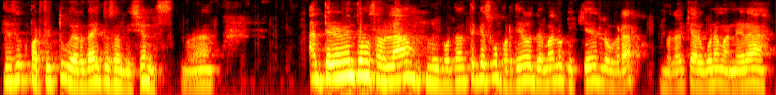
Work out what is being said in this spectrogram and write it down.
tienes que compartir tu verdad y tus ambiciones, ¿verdad? Anteriormente hemos hablado lo importante que es compartir a los demás lo que quieres lograr, ¿verdad? Que de alguna manera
